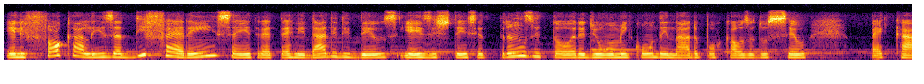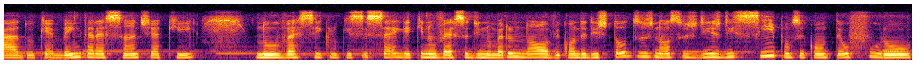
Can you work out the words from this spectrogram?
ele focaliza a diferença entre a eternidade de Deus e a existência transitória de um homem condenado por causa do seu pecado, que é bem interessante aqui no versículo que se segue, aqui no verso de número 9, quando diz: Todos os nossos dias dissipam-se com o teu furor,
